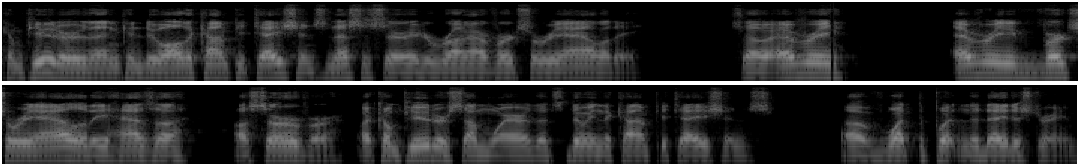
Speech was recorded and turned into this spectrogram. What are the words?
computer then can do all the computations necessary to run our virtual reality. So every every virtual reality has a a server, a computer somewhere that's doing the computations of what to put in the data stream.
